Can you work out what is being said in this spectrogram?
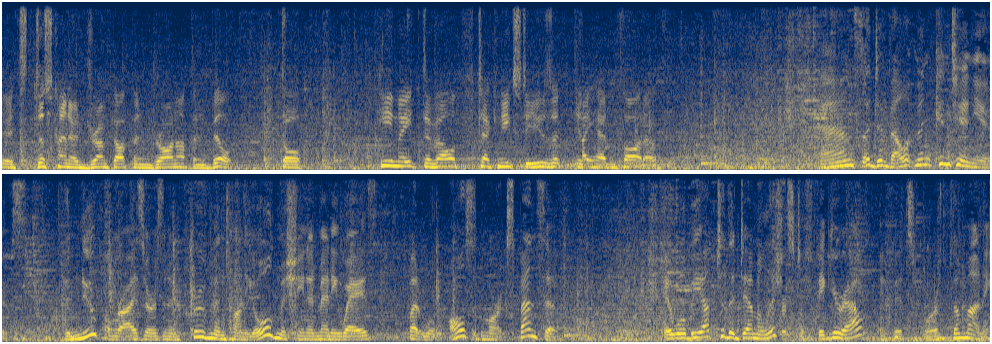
it's just kind of dreamt up and drawn up and built. So he may develop techniques to use it I hadn't thought of. And the development continues. The new pulverizer is an improvement on the old machine in many ways, but will also be more expensive. It will be up to the demolishers to figure out if it's worth the money.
